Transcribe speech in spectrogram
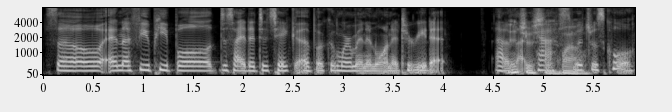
So, and a few people decided to take a Book of Mormon and wanted to read it out of that cast, Wow. which was cool.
